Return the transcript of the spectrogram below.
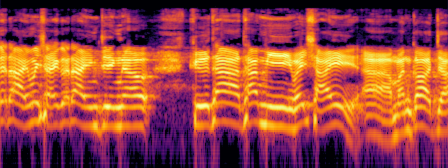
ก็ได้ไม่ใช้ก็ได้จริงๆนะครับคือถ้าถ้ามีไว้ใช้อ่ามันก็จะ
